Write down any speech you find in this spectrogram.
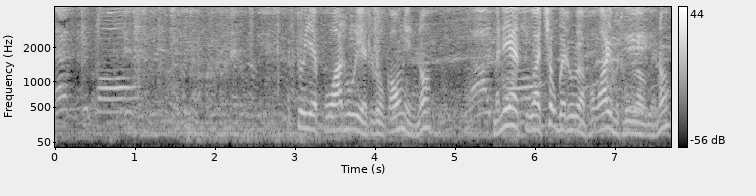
လက်စစ်ပါအတွတ်ရဲ့ဖွားထိုးတွေကတော်တော်ကောင်းနေတယ်နော်မနေ့ကသူကချုပ်ပဲထိုးတာဖွားတွေမထိုးတော့ဘူးဗျာနော်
